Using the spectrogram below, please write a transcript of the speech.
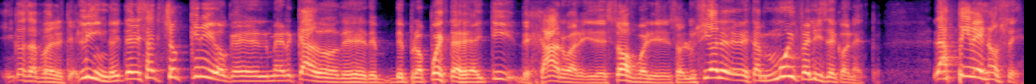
y cosas por el estilo. Lindo, interesante. Yo creo que el mercado de, de propuestas de IT, de hardware y de software y de soluciones debe estar muy felices con esto. Las pibes no sé.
